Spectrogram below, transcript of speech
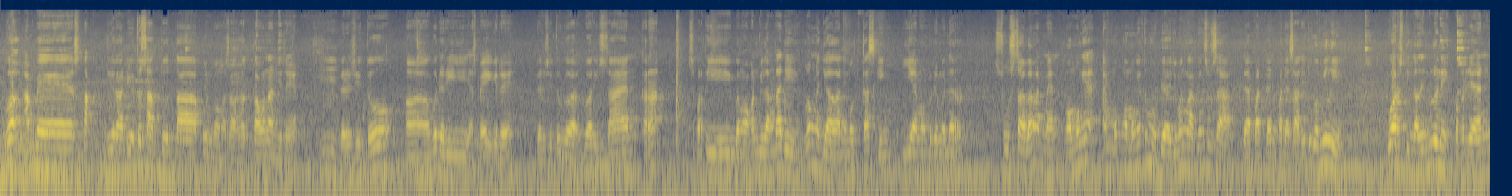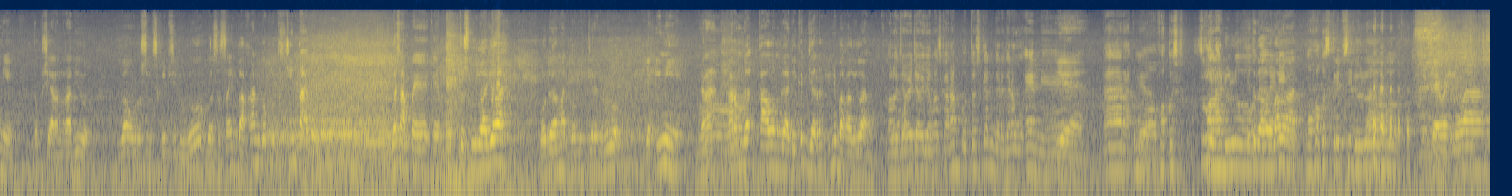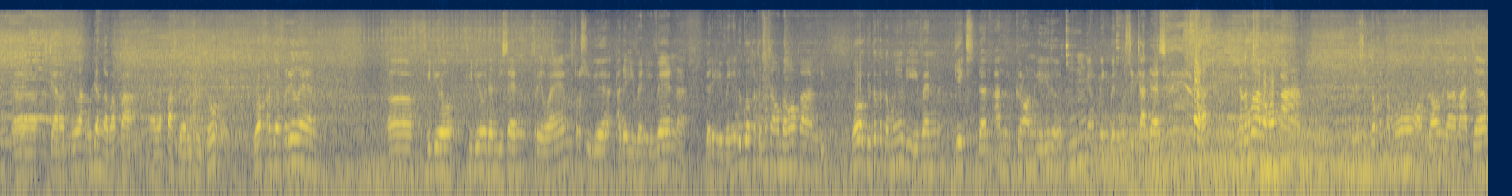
gua sampai stuck di radio itu satu tahun kalau nggak salah satu tahunan gitu ya. Hmm. dari situ gue dari SPI gitu ya. Dari situ gue gua resign karena seperti bang Okan bilang tadi lo ngejalanin multitasking. Iya emang bener-bener susah banget men. Ngomongnya em, ngomongnya tuh mudah cuman ngelakuin susah. Dapat dan pada saat itu gue milih gue harus tinggalin dulu nih pekerjaan ini untuk siaran radio. Gue urusin skripsi dulu gue selesai bahkan gue putus cinta tuh gue sampai kayak putus dulu aja lah bodo amat gue mikirin dulu yang ini karena Oh. kalau nggak kalau nggak dikejar ini bakal hilang Kalau cewek-cewek zaman sekarang putus kan gara-gara UN ya. Iya. ntar aku mau Iya. fokus sekolah Iya, dulu itu galau banget. mau fokus skripsi dulu cewek hilang eh, secara hilang udah nggak apa-apa nah lepas dari situ gua kerja freelance Eh, video video dan desain freelance terus juga ada event-event. Nah dari event itu gua ketemu sama bang Okan. Di gua waktu itu ketemunya di event gigs dan underground kayak gitu. Mhm. yang band-band musik cadas. Ketemu lah bang Okan. Dari situ ketemu ngobrol segala macem.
